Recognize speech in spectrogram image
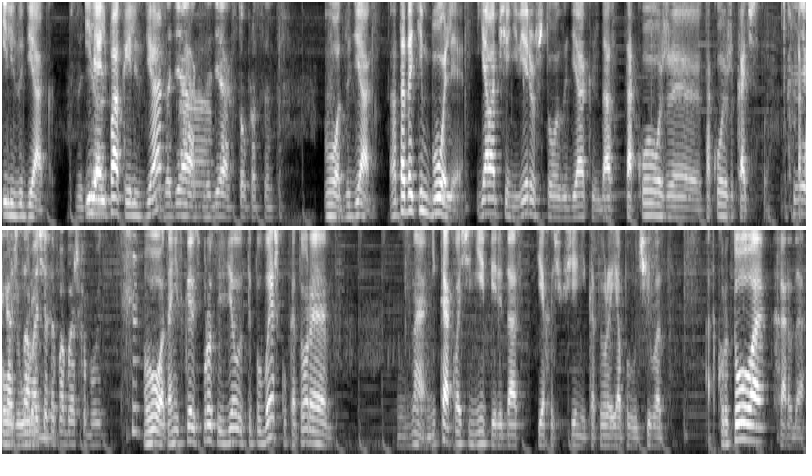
или Зодиак. Зодиак. Или Альпака, или Зодиак. Зодиак, А, Зодиак, сто процентов. Вот, Зодиак. А тогда тем более. Я вообще не верю, что Зодиак издаст такого же, такое же качество. Мне такого кажется, же там вообще ТПБшка будет. Вот, они, скорее всего, просто сделают ТПБшку, которая, не знаю, никак вообще не передаст тех ощущений, которые я получил от, от крутого харда.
